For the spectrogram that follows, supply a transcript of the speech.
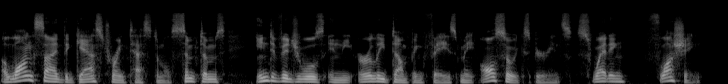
Alongside the gastrointestinal symptoms, individuals in the early dumping phase may also experience sweating, flushing,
